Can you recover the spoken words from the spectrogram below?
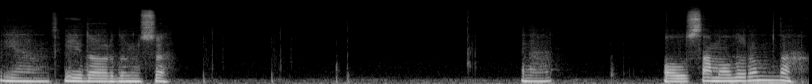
Yani fi dördüncüsü. Yine olsam olurum da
